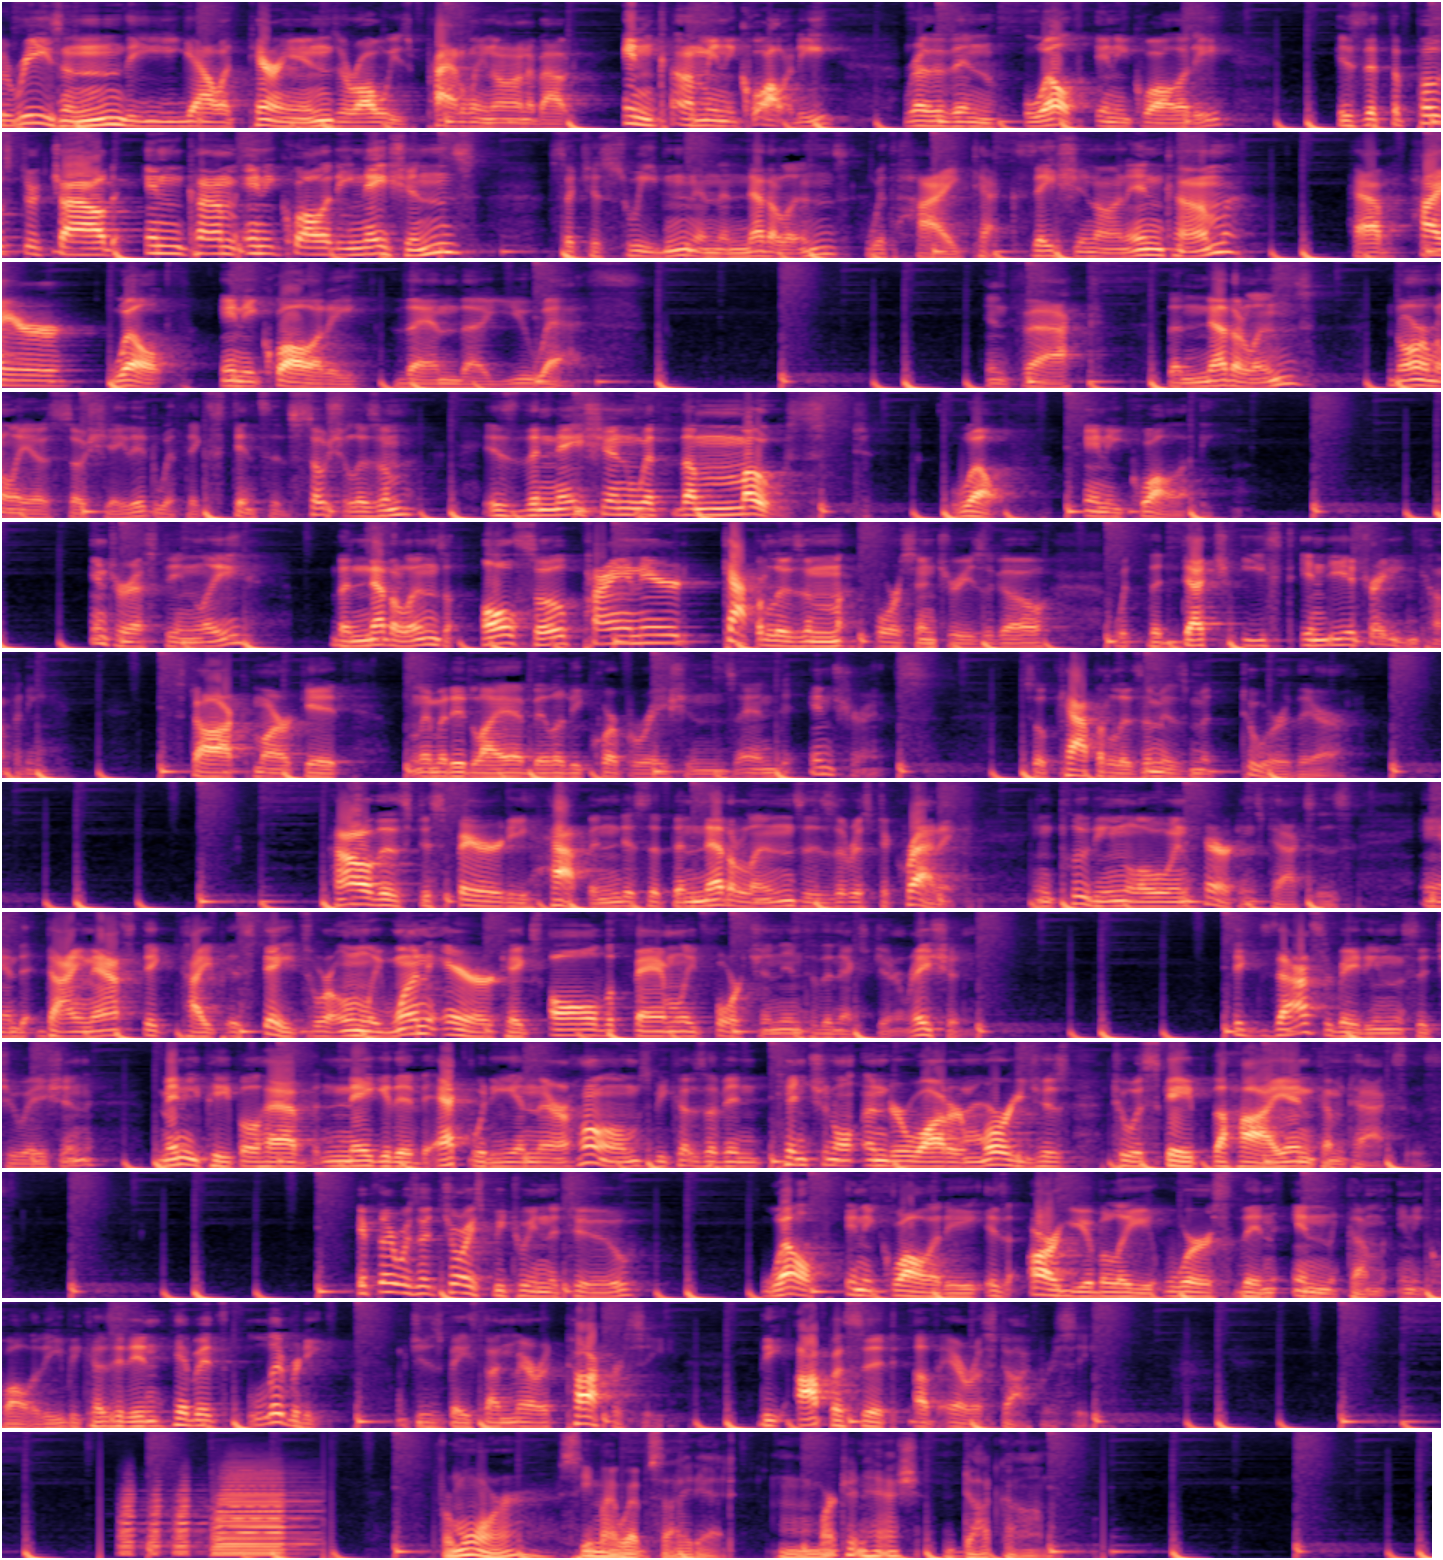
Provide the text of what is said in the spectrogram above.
The reason the egalitarians are always prattling on about income inequality rather than wealth inequality is that the poster child income inequality nations, such as Sweden and the Netherlands, with high taxation on income, have higher wealth inequality than the U.S. In fact, the Netherlands normally associated with extensive socialism, is the nation with the most wealth inequality. Interestingly, the Netherlands also pioneered capitalism four centuries ago with the Dutch East India Trading Company, stock market, limited liability corporations, and insurance. So capitalism is mature there. How this disparity happened is that the Netherlands is aristocratic, including low inheritance taxes, and dynastic type estates where only one heir takes all the family fortune into the next generation. Exacerbating the situation, many people have negative equity in their homes because of intentional underwater mortgages to escape the high income taxes. If there was a choice between the two, wealth inequality is arguably worse than income inequality because it inhibits liberty, which is based on meritocracy, the opposite of aristocracy. For more, see my website at martinhash.com.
